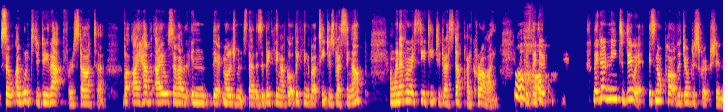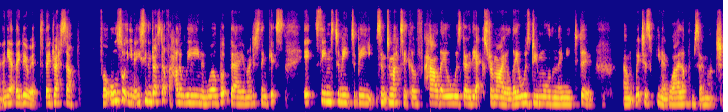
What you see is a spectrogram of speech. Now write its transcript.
So I wanted to do that for a starter. But I have, I also have in the acknowledgements there, there's a big thing. I've got a big thing about teachers dressing up. And whenever I see a teacher dressed up, I cry because they don't oh. they don't need to do it. It's not part of the job description, and yet they do it. They dress up for all sorts. You know, you see them dressed up for Halloween and World Book Day, and I just think it's. It seems to me to be symptomatic of how they always go the extra mile. They always do more than they need to do, um, which is you know why I love them so much.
